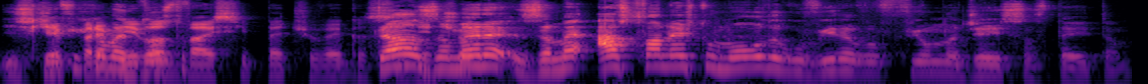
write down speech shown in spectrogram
Изкефиха ме доста... 25 човека Да, за мен, за мен, аз това нещо мога да го видя в филм на Джейсън Стейтъм.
